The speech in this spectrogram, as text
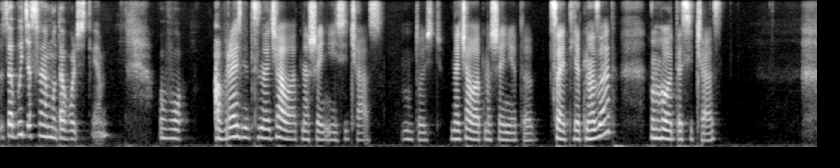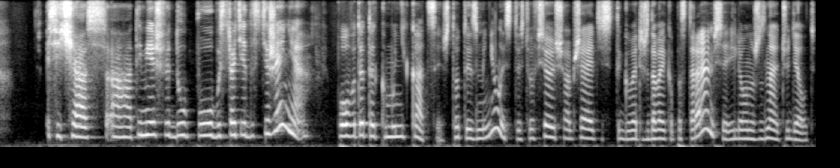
забыть о своем удовольствии. Вот. А в разнице начала отношений сейчас? Ну, то есть начало отношений это 5 лет назад, вот, а сейчас? Сейчас а, ты имеешь в виду по быстроте достижения? По вот этой коммуникации что-то изменилось? То есть вы все еще общаетесь, ты говоришь, давай-ка постараемся, или он уже знает, что делать?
